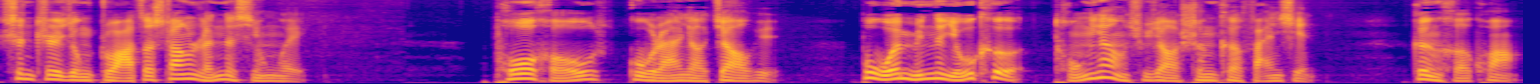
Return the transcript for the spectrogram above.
甚至用爪子伤人的行为。泼猴固然要教育，不文明的游客同样需要深刻反省。更何况，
